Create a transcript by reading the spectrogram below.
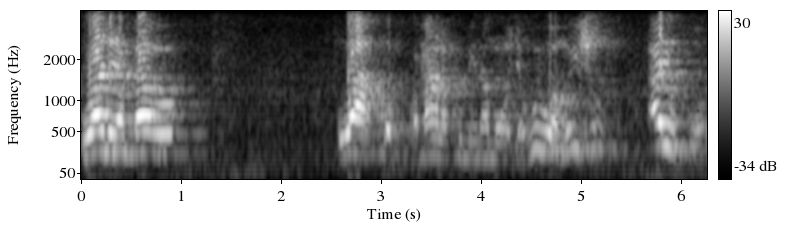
Wale ambao wako kwa maana kumi na moja huyu wa mwisho hayupo.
